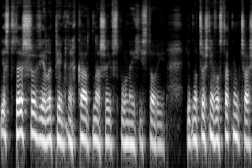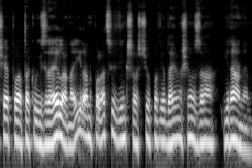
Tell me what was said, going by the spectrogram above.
Jest też wiele pięknych kart naszej wspólnej historii. Jednocześnie w ostatnim czasie, po ataku Izraela na Iran, Polacy w większości opowiadają się za Iranem.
